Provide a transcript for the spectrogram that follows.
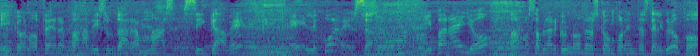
y conocer para disfrutar más si cabe el jueves. Y para ello vamos a hablar con uno de los componentes del grupo.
